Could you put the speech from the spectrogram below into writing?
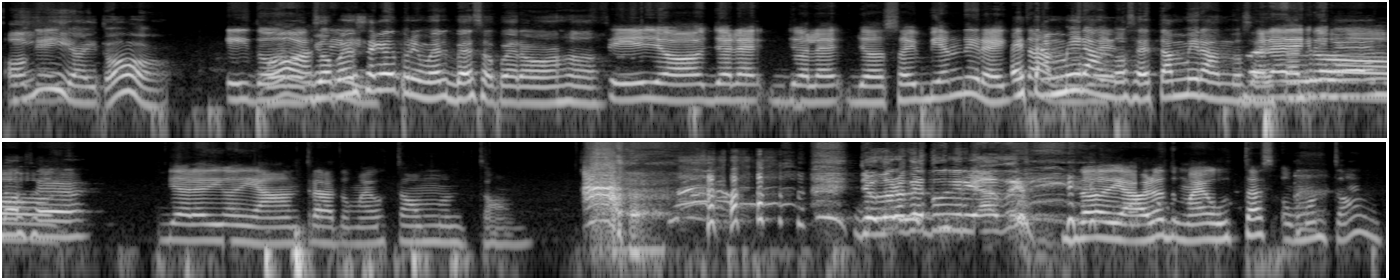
ok. Y hay todo. y todo Bueno, yo pensé que el primer beso, pero ajá. Sí, yo, yo le, yo le, yo soy bien directa. Están le- mirándose, están mirándose, yo le están digo- riéndose. Yo le digo, Diantra, tú me gustas un montón. Yo creo que tú dirías así. No, diablo, tú me gustas un montón.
